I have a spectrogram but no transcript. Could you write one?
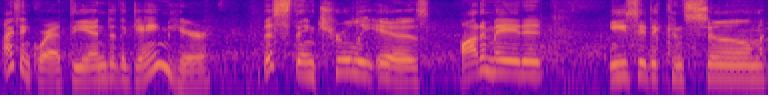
I think we're at the end of the game here. This thing truly is automated, easy to consume,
